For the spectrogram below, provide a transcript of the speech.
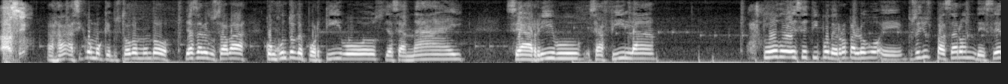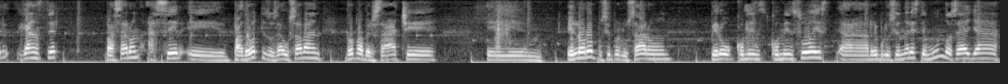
Ah, sí. Ajá, así como que pues todo el mundo, ya sabes, usaba conjuntos deportivos, ya sea Nike, sea Reebok, sea Fila, todo ese tipo de ropa. Luego, eh, pues ellos pasaron de ser gangster, pasaron a ser eh, padrotes, o sea, usaban ropa Versace, eh, el oro pues siempre lo usaron, pero comen- comenzó a revolucionar este mundo, o sea, ya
